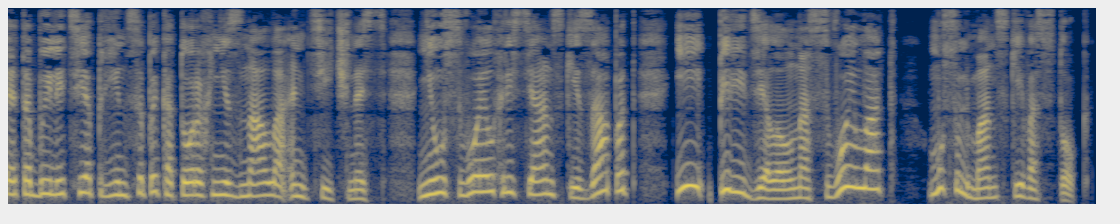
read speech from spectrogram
Это были те принципы, которых не знала античность, не усвоил христианский Запад и переделал на свой лад мусульманский Восток.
